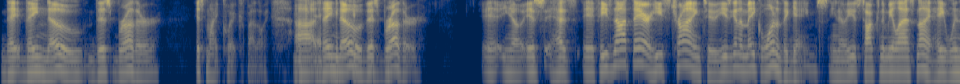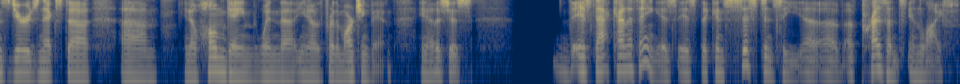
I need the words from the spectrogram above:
they they know this brother. It's Mike Quick, by the way. Uh, okay. Uh, they know this brother. You know, is has if he's not there, he's trying to. He's going to make one of the games. You know, he was talking to me last night. Hey, when's Jared's next? Uh, um, you know, home game when the you know for the marching band. You know, it's just it's that kind of thing. Is is the consistency uh, of of presence in life?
